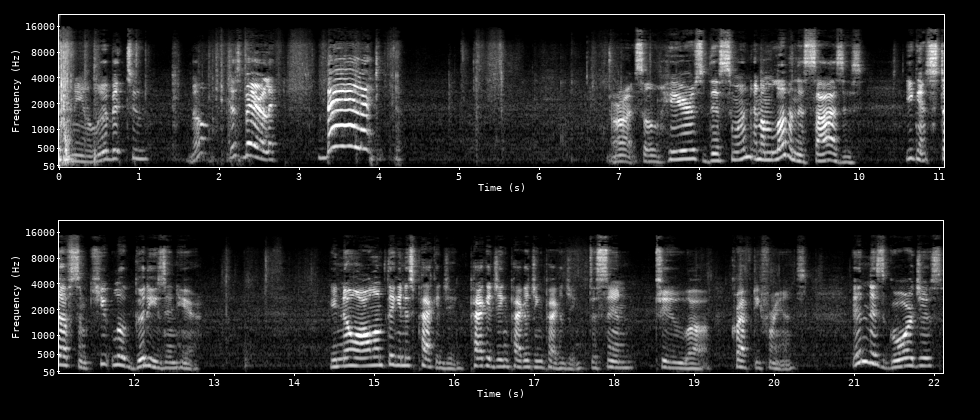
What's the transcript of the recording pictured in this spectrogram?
I need a little bit too. No, just barely. Barely. All right, so here's this one. And I'm loving the sizes. You can stuff some cute little goodies in here. You know, all I'm thinking is packaging. Packaging, packaging, packaging to send to uh, crafty friends. Isn't this gorgeous?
